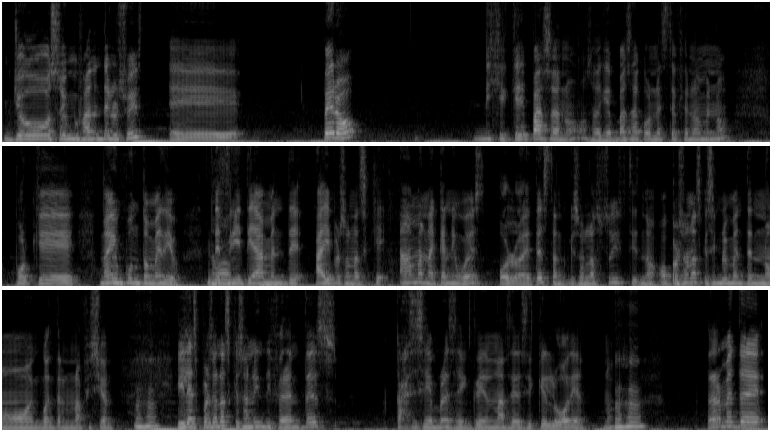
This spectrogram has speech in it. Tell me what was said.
yo soy muy fan de Taylor Swift, eh, pero dije, ¿qué pasa, no? O sea, ¿qué pasa con este fenómeno? Porque no hay un punto medio. Definitivamente hay personas que aman a Kanye West o lo detestan, que son las Swifties, ¿no? O personas que simplemente no encuentran una afición. Y las personas que son indiferentes casi siempre se inclinan a decir que lo odian, ¿no? Realmente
